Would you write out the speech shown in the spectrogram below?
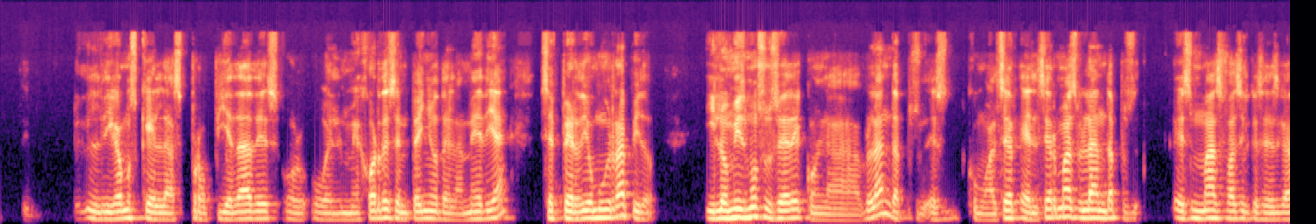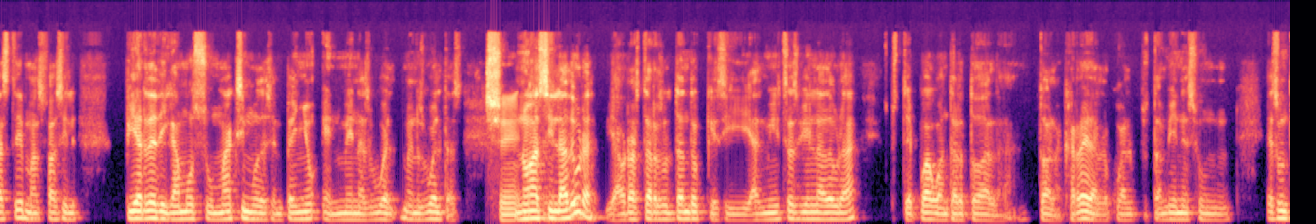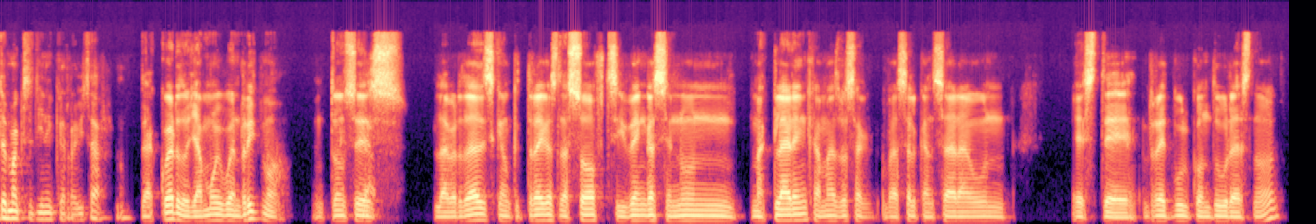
digamos que las propiedades o, el mejor desempeño de la media se perdió muy rápido. Y lo mismo sucede con la blanda, pues es como al ser, el ser más blanda, pues es más fácil que se desgaste, más fácil pierde, digamos, su máximo desempeño en menos, menos vueltas. No así la dura. Y ahora está resultando que si administras bien la dura, pues te puede aguantar toda la, toda la carrera, lo cual pues, también es un, es un tema que se tiene que revisar. ¿no? De acuerdo, ya muy buen ritmo. Entonces, la verdad es que aunque traigas la softs y vengas en un McLaren, jamás vas a, vas a alcanzar a un este, Red Bull con duras, ¿no?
